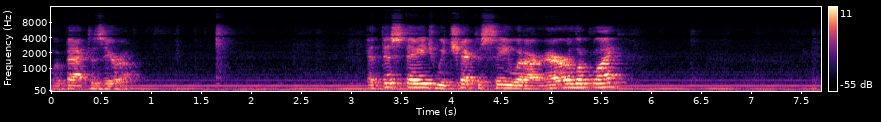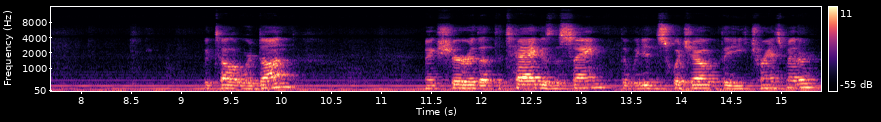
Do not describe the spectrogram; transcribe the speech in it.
we're back to zero. At this stage, we check to see what our error looked like. We tell it we're done. Make sure that the tag is the same, that we didn't switch out the transmitter.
